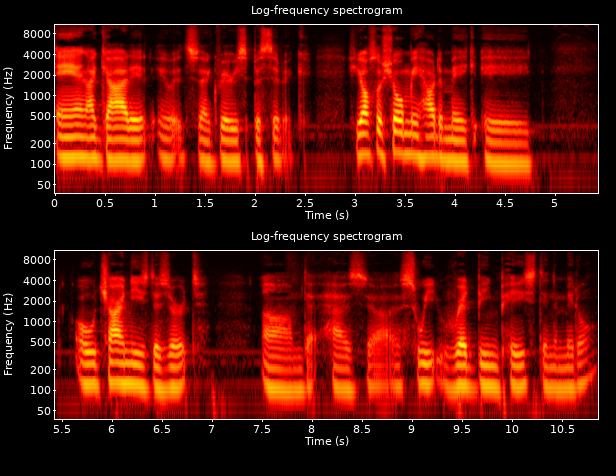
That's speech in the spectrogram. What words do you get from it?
and I got it. It's like very specific. She also showed me how to make a old Chinese dessert um, that has uh, sweet red bean paste in the middle,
